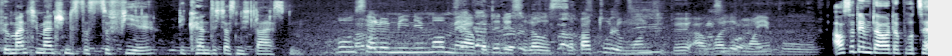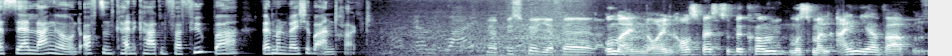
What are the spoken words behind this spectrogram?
Für manche Menschen ist das zu viel. Die können sich das nicht leisten. Außerdem dauert der Prozess sehr lange und oft sind keine Karten verfügbar, wenn man welche beantragt. Um einen neuen Ausweis zu bekommen, muss man ein Jahr warten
